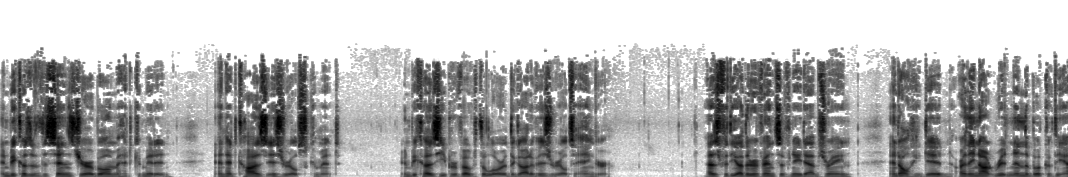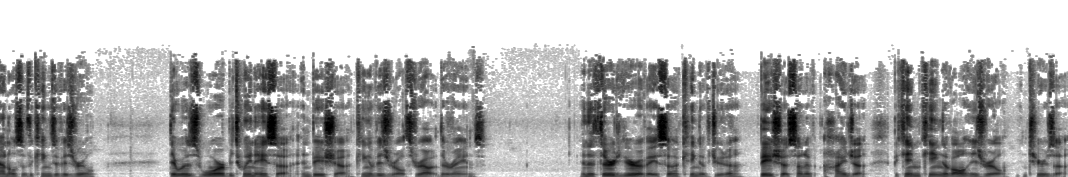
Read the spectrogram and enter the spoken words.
and because of the sins Jeroboam had committed, and had caused Israel to commit, and because he provoked the Lord, the God of Israel, to anger. As for the other events of Nadab's reign, and all he did, are they not written in the book of the annals of the kings of Israel? There was war between Asa and Baasha, king of Israel, throughout their reigns. In the third year of Asa, king of Judah, Baasha, son of Ahijah, became king of all Israel in Tirzah,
